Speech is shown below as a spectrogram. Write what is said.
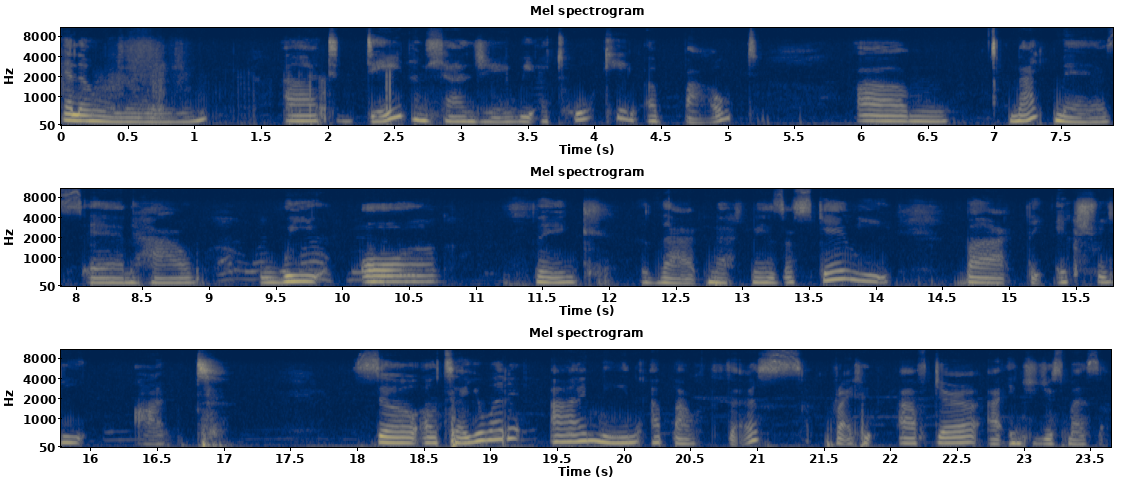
Hello, hello. Uh, today, Namhlanje, we are talking about um, nightmares and how we all think that nightmares are scary, but they actually aren't. So, I'll tell you what I mean about this right after I introduce myself.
